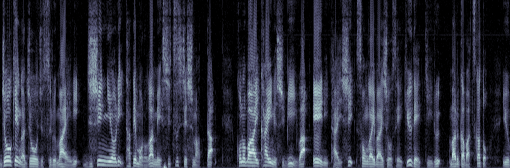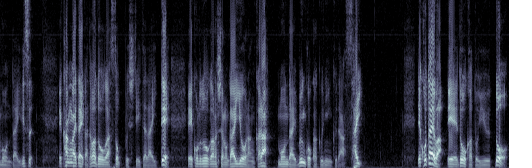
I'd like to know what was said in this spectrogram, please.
条件が成就する前に地震により建物が滅失してしまった。この場合、飼い主 B は A に対し損害賠償請求できる、丸か×かという問題です。考えたい方は動画ストップしていただいて、この動画の下の概要欄から問題文ご確認ください。で、答えは、え、どうかというと、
